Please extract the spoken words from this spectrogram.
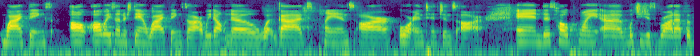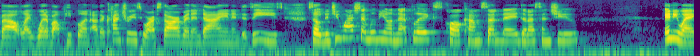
why things always understand why things are. We don't know what God's plans are or intentions are. And this whole point of what you just brought up about like what about people in other countries who are starving and dying and disease. So did you watch that movie on Netflix called Come Sunday that I sent you? Anyway,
